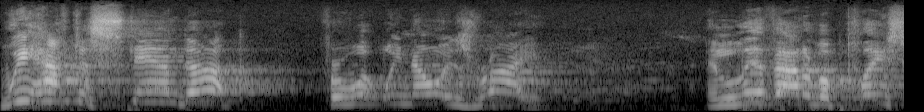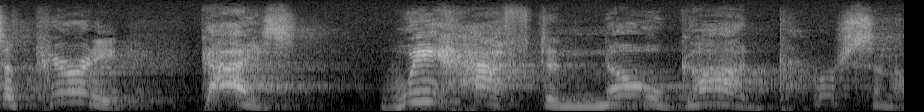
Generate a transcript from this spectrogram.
We have to stand up for what we know is right. and live out of a place of purity. Guys, we have to know God personally.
